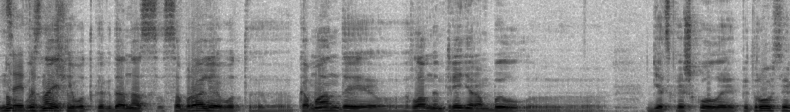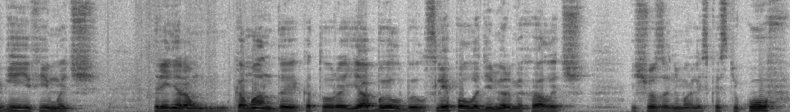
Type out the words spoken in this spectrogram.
Ну, вы знаете, пройшли? вот когда нас собрали, вот э, команды, главным тренером был детской школы Петров Сергей Ефимович, тренером команды, которой я был, был Слепов Владимир Михайлович, еще занимались Костюков,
